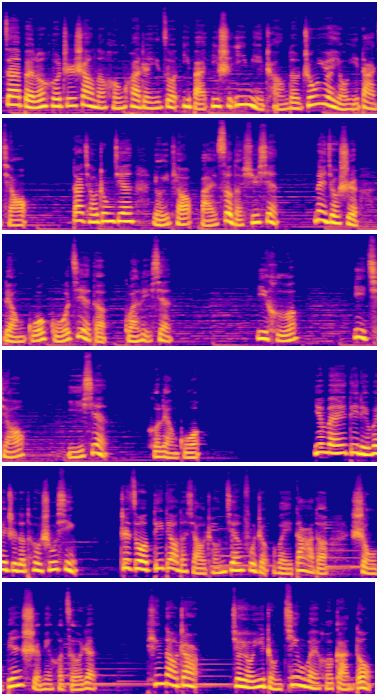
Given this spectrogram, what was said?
在北仑河之上呢，横跨着一座一百一十一米长的中越友谊大桥，大桥中间有一条白色的虚线，那就是两国国界的管理线。一河，一桥，一线和两国。因为地理位置的特殊性。这座低调的小城肩负着伟大的守边使命和责任。听到这儿，就有一种敬畏和感动，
